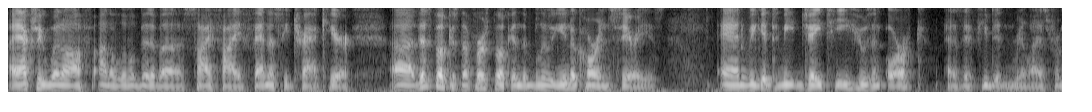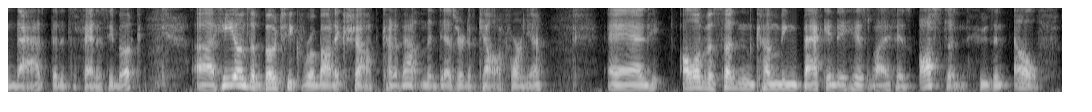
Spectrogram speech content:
I actually went off on a little bit of a sci-fi fantasy track here. Uh, this book is the first book in the Blue Unicorn series, and we get to meet JT, who's an orc. As if you didn't realize from that that it's a fantasy book. Uh, he owns a boutique robotic shop, kind of out in the desert of California. And all of a sudden, coming back into his life is Austin, who's an elf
